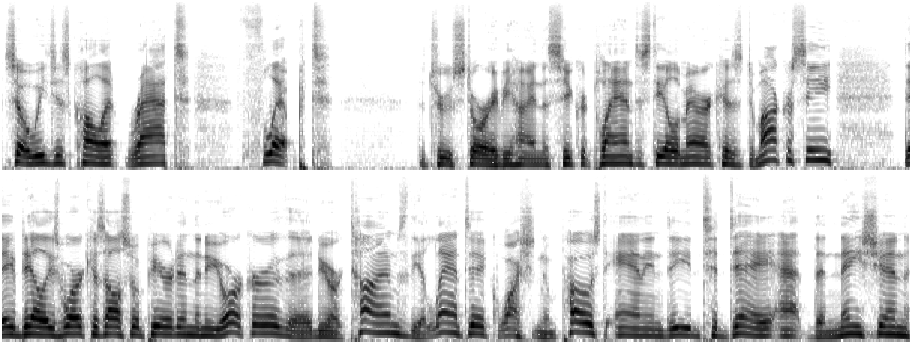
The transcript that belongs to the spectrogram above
so we just call it Rat Flipped. The true story behind the secret plan to steal America's democracy. Dave Daley's work has also appeared in The New Yorker, The New York Times, The Atlantic, Washington Post, and indeed today at The Nation.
